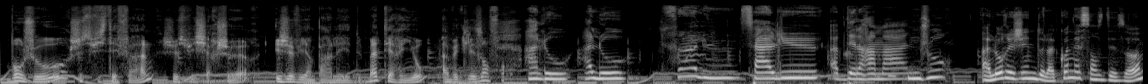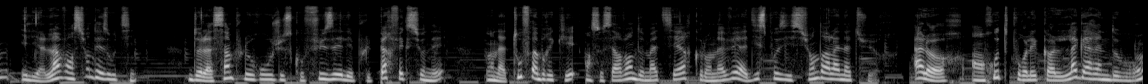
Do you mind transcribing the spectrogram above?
Bonjour, je suis Stéphane, je suis chercheur et je viens parler de matériaux avec les enfants. Allô, allô. Salut. Salut, Abdelrahman. Bonjour. À l'origine de la connaissance des hommes, il y a l'invention des outils. De la simple roue jusqu'aux fusées les plus perfectionnées, on a tout fabriqué en se servant de matières que l'on avait à disposition dans la nature. Alors, en route pour l'école Lagarenne de Bron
